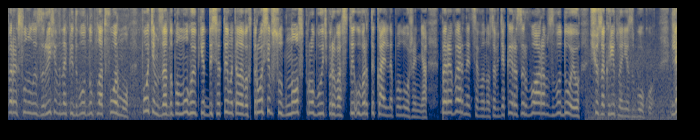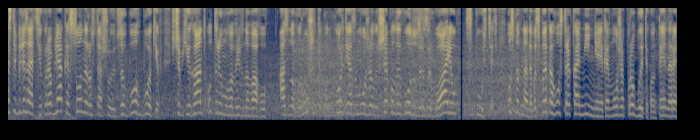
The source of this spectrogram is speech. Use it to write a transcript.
пересунули з рифів на підводну платформу. Потім, за допомогою 50 металевих тросів, судно спробують привести у вертикальне положення. Перевернеться воно завдяки резервуарам з водою, що закріплені збоку. Для стабілізації корабля кесони розташують з обох боків, щоб гігант отримував рівновагу. А знову рушити Конкордія зможе лише коли воду з резервуарів спустять. Основна небезпека гостре каміння, яке може пробити контейнери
